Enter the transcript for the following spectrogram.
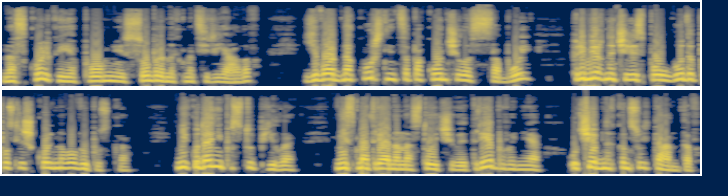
Насколько я помню из собранных материалов, его однокурсница покончила с собой примерно через полгода после школьного выпуска, никуда не поступила, несмотря на настойчивые требования учебных консультантов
